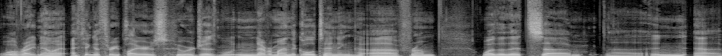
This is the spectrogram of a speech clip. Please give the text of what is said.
well, right now I, I, think of three players who are just never mind the goaltending uh, from whether that's uh, uh, uh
